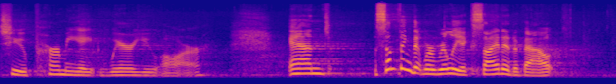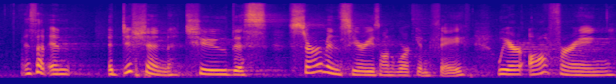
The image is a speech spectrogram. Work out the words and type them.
to permeate where you are. And something that we're really excited about is that in addition to this sermon series on work and faith, we are offering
